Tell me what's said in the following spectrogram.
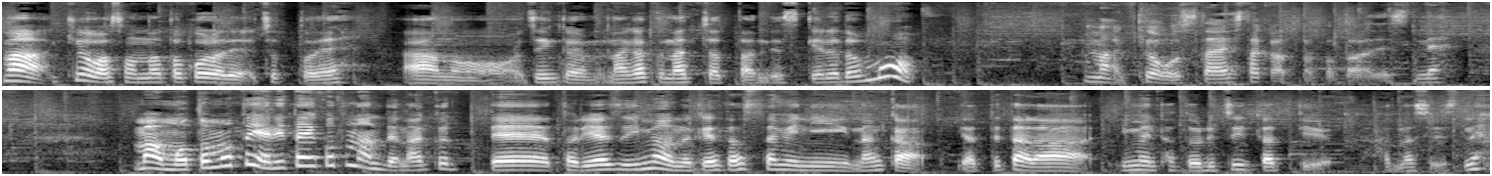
まあ今日はそんなところでちょっとねあの前回も長くなっちゃったんですけれどもまあ今日お伝えしたかったことはですねまあもともとやりたいことなんてなくってとりあえず今を抜け出すためになんかやってたら今にたどり着いたっていう話ですね。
